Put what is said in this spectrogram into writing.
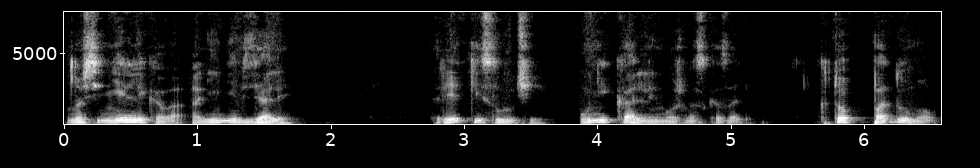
Но Синельникова они не взяли. Редкий случай, уникальный, можно сказать. Кто подумал,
